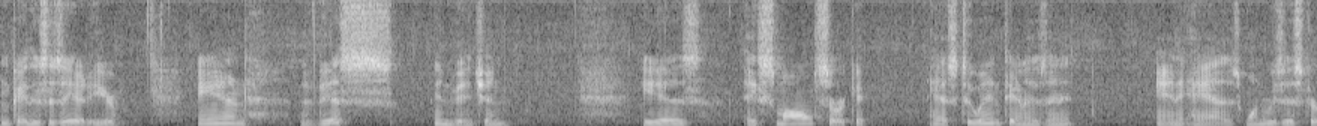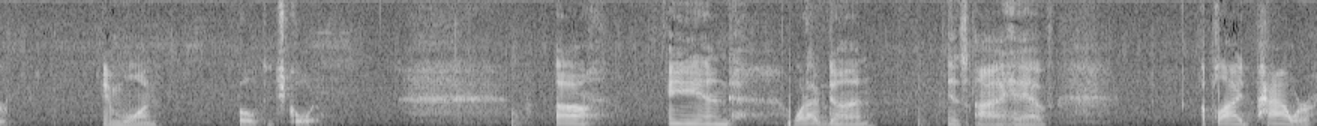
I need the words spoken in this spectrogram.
Okay, this is it here. And this invention is a small circuit, has two antennas in it, and it has one resistor and one voltage coil. Uh, and what I've done is I have applied power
